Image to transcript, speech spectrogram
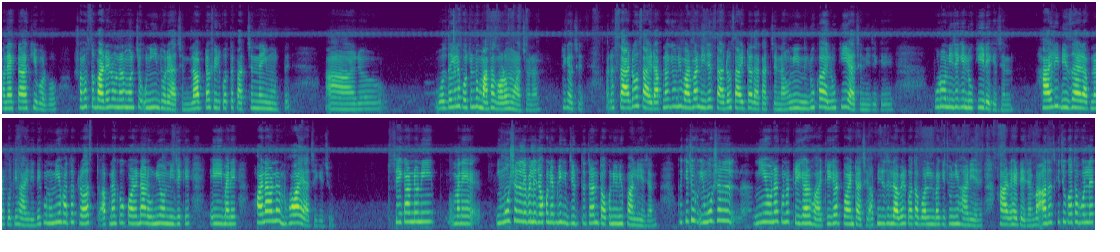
মানে একটা কি বলব? সমস্ত বার্ডেন ওনার হচ্ছে, উনিই ধরে আছেন। লাভটা ফিল করতে পারছেন না এই মুহূর্তে। আর, বলতে গেলে প্রচণ্ড মাথা গরমও আছে ওনার। ঠিক আছে? একটা স্যাডো সাইড, আপনাকে উনি বারবার নিজের স্যাডো সাইডটা দেখাচ্ছেন না। উনি লুকায় লুকিয়ে আছেন নিজেকে। পুরো নিজেকে লুকিয়ে রেখেছেন। হাইলি ডিজায়ার আপনার প্রতি হাইলি দেখুন, উনি হয়তো ট্রাস্ট আপনাকেও করে না, আর উনিও নিজেকে এই মানে হয় না, ওনার ভয় আছে কিছু। সেই কারণে উনি মানে ইমোশনাল লেভেলে যখন আপনি জিততে চান, তখনই উনি পালিয়ে যান। তো কিছু ইমোশনাল নিয়ে ওনার কোনো ট্রিগার হয় ট্রিগার পয়েন্ট আছে। আপনি যদি লাভের কথা বলেন বা কিছু উনি হারিয়ে হার, হেঁটে যান বা আদার্স কিছু কথা বললে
